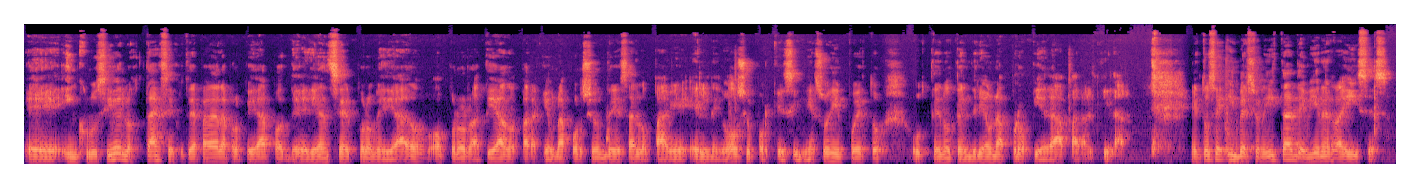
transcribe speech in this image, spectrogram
eh, inclusive los taxes que usted paga de la propiedad pues, deberían ser promediados o prorrateados para que una porción de esa lo pague el negocio, porque sin esos impuestos usted no tendría una propiedad para alquilar. Entonces, inversionista de bienes raíces.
